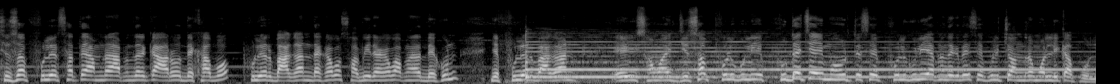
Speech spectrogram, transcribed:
সেসব ফুলের সাথে আমরা আপনাদেরকে আরও দেখাবো, ফুলের বাগান দেখাবো, সবই দেখাবো। আপনারা দেখুন যে ফুলের বাগান, এই সময় যেসব ফুলগুলি ফুটেছে এই মুহূর্তে, সেই ফুলগুলি আপনাদেরকে দেয় সেই ফুল চন্দ্রমল্লিকা ফুল।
